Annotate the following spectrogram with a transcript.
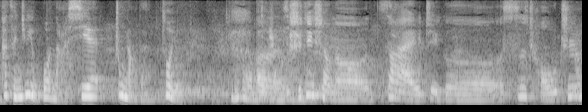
它曾经有过哪些重要的作用？呃，实际上呢，在这个丝绸之路、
